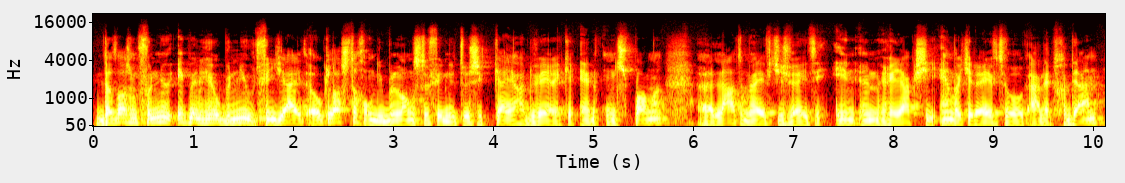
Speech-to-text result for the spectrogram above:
dat was hem voor nu. Ik ben heel benieuwd. Vind jij het ook lastig om die balans te vinden tussen keihard werken en ontspannen? Uh, laat het me eventjes weten in een reactie en wat je er eventueel ook aan hebt gedaan.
